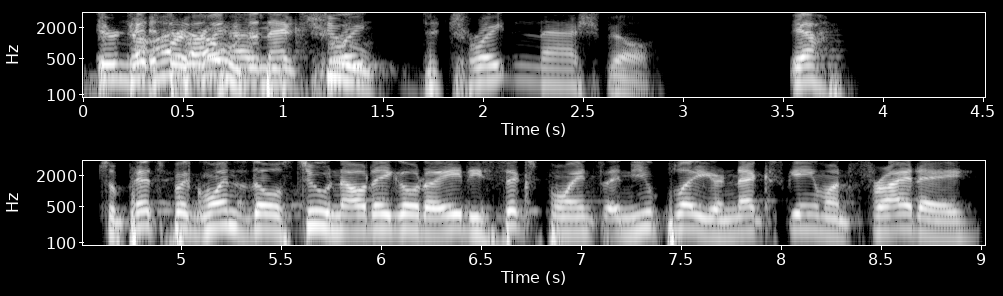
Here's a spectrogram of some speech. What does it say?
they're not Pittsburgh wins the next Detroit, two. Detroit and Nashville. yeah, so Pittsburgh wins those two. Now they go to 86 points, and you play your next game on Friday,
